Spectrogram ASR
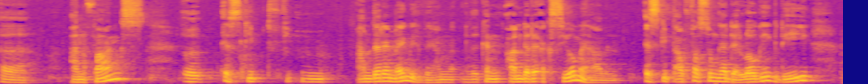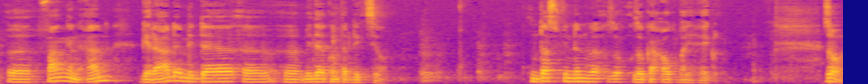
äh, Anfangs. Äh, es gibt andere Möglichkeiten, wir können andere Axiome haben es gibt Auffassungen der Logik, die äh, fangen an, gerade mit der, äh, äh, mit der Kontradiktion. Und das finden wir so, sogar auch bei Hegel. So,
